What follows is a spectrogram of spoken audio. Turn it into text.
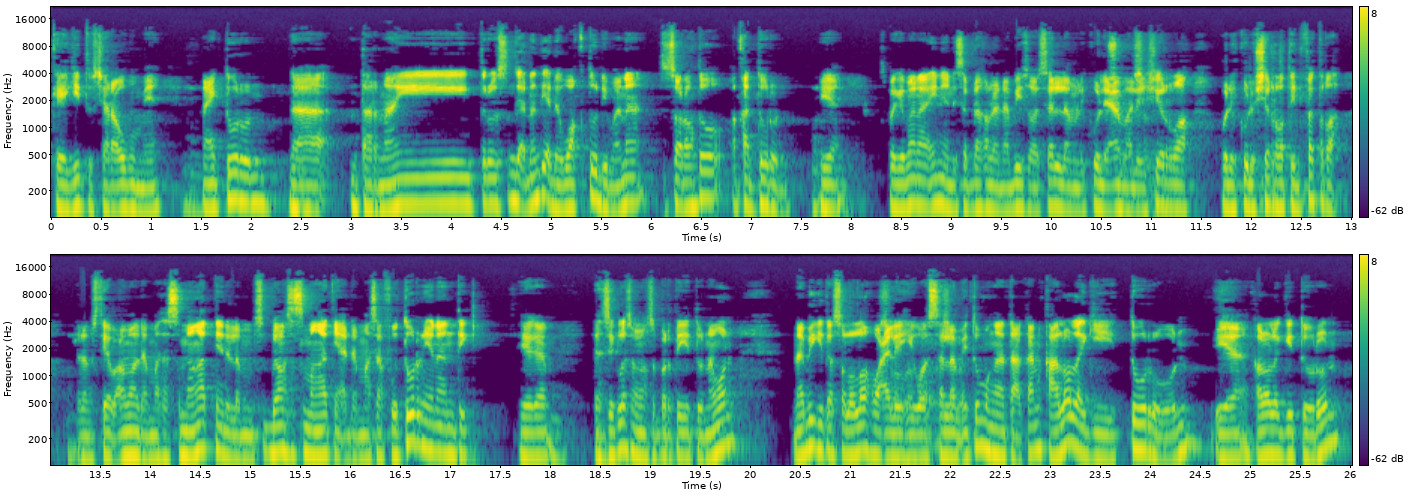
kayak gitu secara umum ya. Hmm. Naik turun, nggak hmm. ntar naik terus nggak nanti ada waktu di mana seorang tuh akan turun. Hmm. Ya. Sebagaimana ini yang disebutkan oleh Nabi SAW, likuli amalin syirrah, wa likuli syirratin fatrah. Dalam setiap amal dan masa semangatnya, dalam masa semangatnya ada masa futurnya nanti. Ya kan? Hmm. Dan siklus memang seperti itu. Namun Nabi kita Shallallahu Alaihi Wasallam itu mengatakan kalau lagi turun, ya kalau lagi turun,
